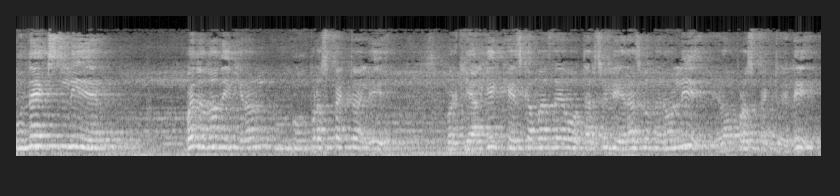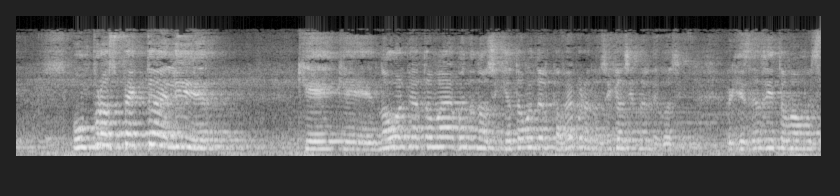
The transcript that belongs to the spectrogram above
Un ex líder, bueno, no, ni siquiera un, un prospecto de líder, porque alguien que es capaz de votar su liderazgo no era un líder, era un prospecto de líder. Un prospecto de líder que, que, no volvió a tomar, bueno, no, siguió tomando el café, pero no siguió haciendo el negocio, porque este sí toma mucho,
